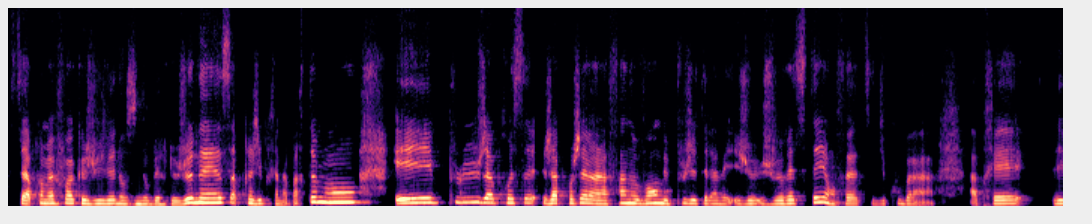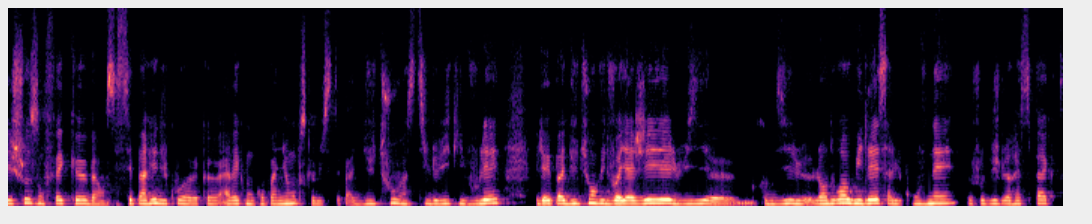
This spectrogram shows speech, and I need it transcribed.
C'était la première fois que je vivais dans une auberge de jeunesse. Après, j'ai pris un appartement. Et plus j'approchais vers la fin novembre, et plus j'étais là, mais je, je veux rester, en fait. Et du coup, bah, après, les choses ont fait que ben, on s'est séparés du coup avec, euh, avec mon compagnon parce que lui c'était pas du tout un style de vie qu'il voulait. Il avait pas du tout envie de voyager. Lui euh, comme dit l'endroit où il est ça lui convenait. Aujourd'hui je le respecte.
